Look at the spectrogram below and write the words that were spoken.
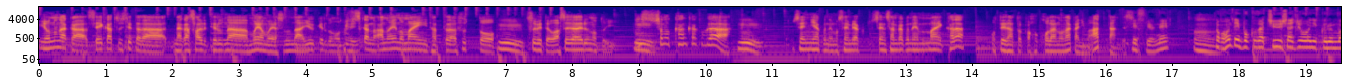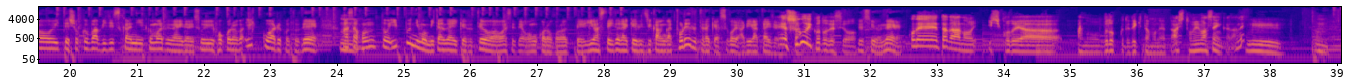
世の中生活してたら流されてるな、もやもやするな言うけれども、い。美術館のあの絵の前に立ったらふっとうん、全てを忘れられるのというん。一緒の感覚がうん、1200年も1100 1300年前からお寺とか祠の中にもあったんですでよ。すよね。うんだから本当に僕が駐車場に車を置いて職場、美術館に行くまでの間にそういう祠が1個あることで、朝うん本当1分にも満たないけど手を合わせてオンコロコロって言わせていただける時間が取れるってだけはすごいありがたいじゃないですか。すごいことですよ。ですよね。これ、ただ、あの、石ころや、あの、ブロックでできたものやと足止めませんからね。うん。う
